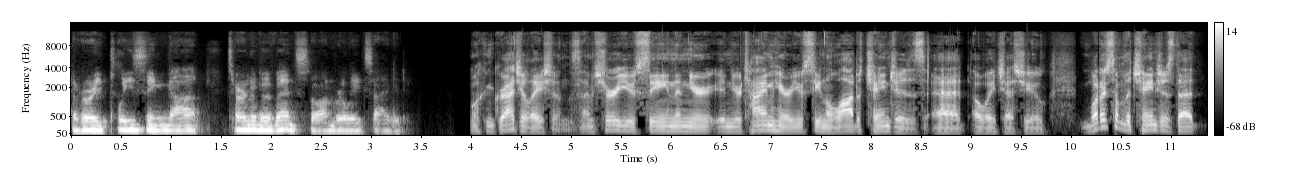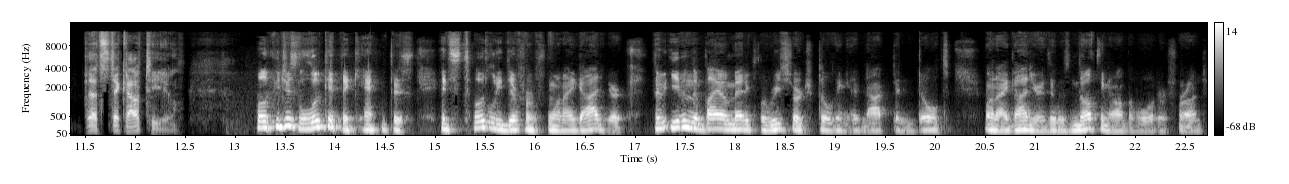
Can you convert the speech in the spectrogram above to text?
a very pleasing uh, turn of events. So I'm really excited. Well, congratulations. I'm sure you've seen in your in your time here, you've seen a lot of changes at OHSU. What are some of the changes that that stick out to you? Well, if you just look at the campus, it's totally different from when I got here. Even the biomedical research building had not been built when I got here. There was nothing on the waterfront.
